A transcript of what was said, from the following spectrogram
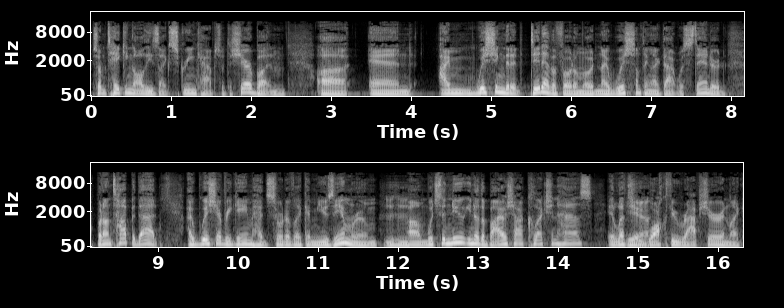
So I'm taking all these like screen caps with the share button, uh, and I'm wishing that it did have a photo mode, and I wish something like that was standard. But on top of that, I wish every game had sort of like a museum room, um, which the new, you know, the Bioshock collection has. It lets Yeah. you walk through Rapture and like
